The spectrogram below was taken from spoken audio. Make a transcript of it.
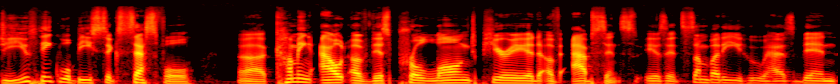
do you think will be successful uh, coming out of this prolonged period of absence? Is it somebody who has been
